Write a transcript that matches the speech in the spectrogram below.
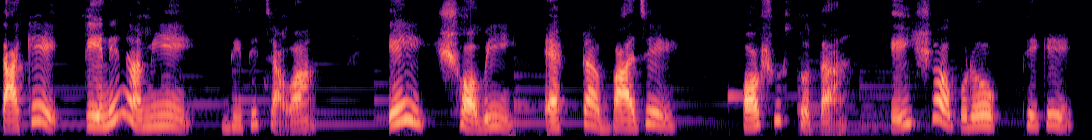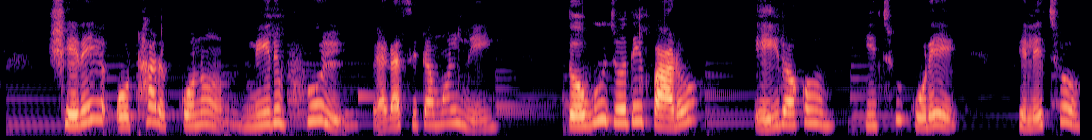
তাকে টেনে নামিয়ে দিতে চাওয়া। এই সবই একটা বাজে অসুস্থতা। এই সব রোগ থেকে সেরে ওঠার কোনো নির্ভুল প্যারাসিটামল নেই। তবু যদি পারো, এই রকম কিছু করে ফেলেছো,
